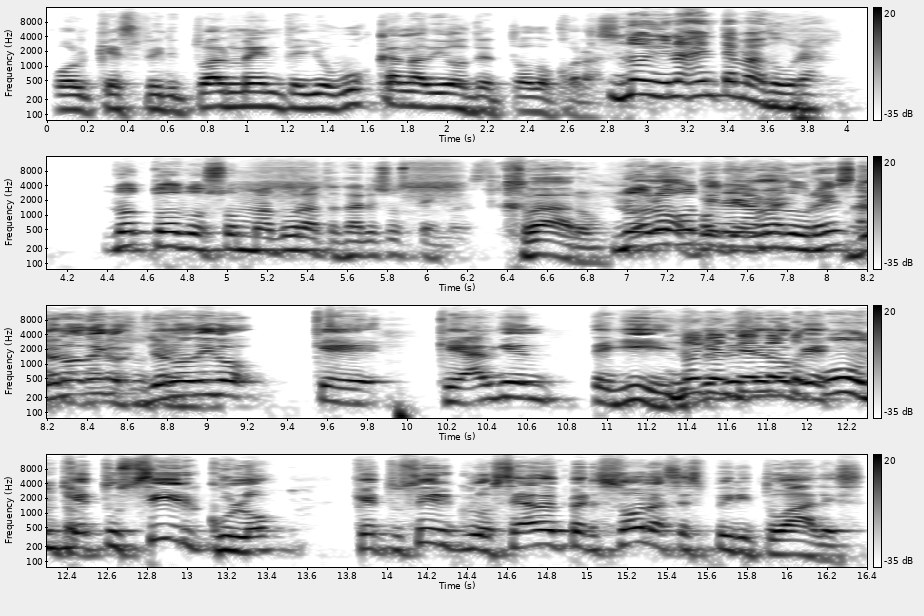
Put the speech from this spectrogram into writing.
porque espiritualmente ellos buscan a Dios de todo corazón. No, y una gente madura. No todos son maduros a tratar esos temas. Claro. No, todos porque tienen la no madurez. Yo no digo, no que, que alguien te guíe. No, yo entiendo tu que, punto. Que tu círculo, que tu círculo sea de personas espirituales.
